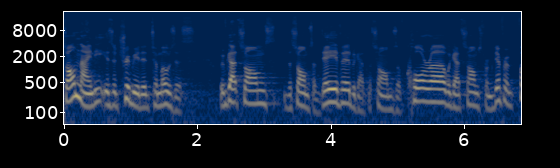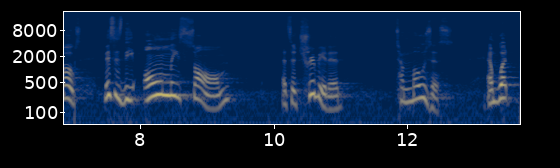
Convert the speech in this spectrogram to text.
Psalm 90 is attributed to Moses. We've got Psalms, the Psalms of David, we got the Psalms of Korah, we got Psalms from different folks. This is the only psalm that's attributed to Moses. And what,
